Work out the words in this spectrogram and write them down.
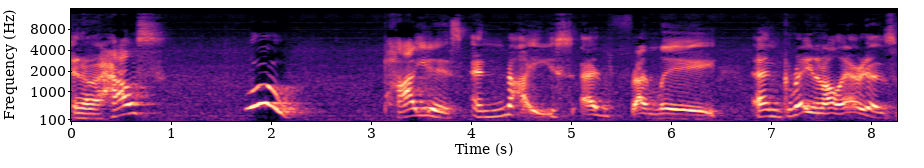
in a house, woo, pious and nice and friendly and great in all areas.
